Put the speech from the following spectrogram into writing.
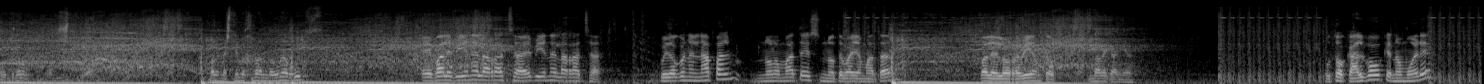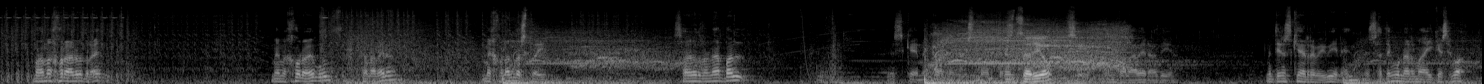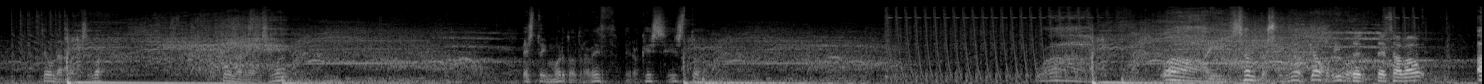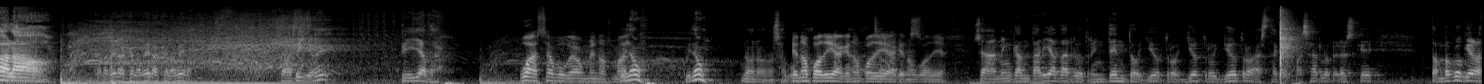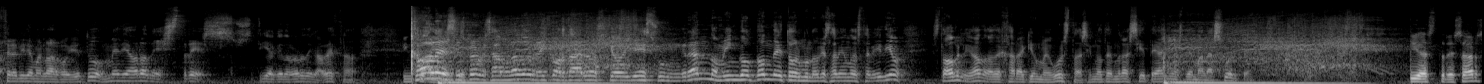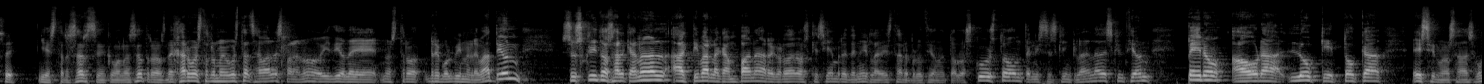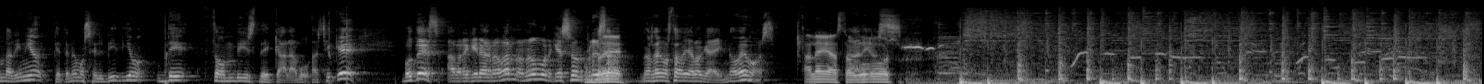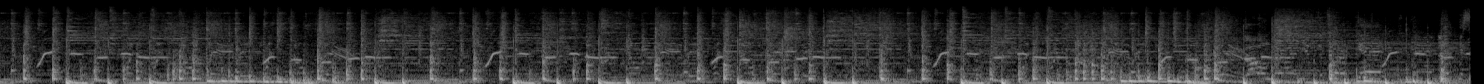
Otro. Hostia. Vale, me estoy mejorando una booth. Eh, vale, viene la racha, eh, viene la racha. Cuidado con el napalm, no lo mates, no te vaya a matar. Vale, lo reviento. Dale caña. Puto calvo, que no muere. Va a mejorar otra, eh. Me mejoro, eh, booth. Calavera. Mejorando estoy. Sale otro napal. Es que me cago en mis muertos. ¿En serio? Sí, en calavera, tío. Me tienes que revivir, ¿eh? O sea, tengo un arma ahí que se va. Tengo un arma que se va. Tengo un arma que se va. Estoy muerto otra vez. ¿Pero qué es esto? ¡Guau! ¡Ay, santo señor! ¿Qué hago vivo? Te, te he salvado. ¡Hala! Calavera, calavera, calavera. Te la pillo, ¿eh? Pillada. Buah, se ha bugueado menos mal. Cuidado, cuidado. No, no, no se ha Que no bugueado. podía, que no podía, que no podía. O sea, me encantaría darle otro intento y otro y otro y otro hasta que pasarlo, pero es que tampoco quiero hacer el vídeo más largo. YouTube, media hora de estrés. Hostia, qué dolor de cabeza. Chavales, espero que os haya molado. Recordaros que hoy es un gran domingo donde todo el mundo que está viendo este vídeo está obligado a dejar aquí un me gusta, si no tendrá 7 años de mala suerte. Y a estresarse. y estresarse como nosotros. Dejar vuestros me gusta, chavales, para el nuevo vídeo de nuestro Revolving Elevation. Suscritos al canal, activar la campana, recordaros que siempre tenéis la lista de reproducción de todos los custom, tenéis skin clave en la descripción, pero ahora lo que toca es irnos a la segunda línea, que tenemos el vídeo de zombies de Calabuz. Así que, botes, habrá que ir a grabarlo, ¿no? Porque es sorpresa. Hombre. No sabemos todavía lo que hay. Nos vemos. Vale, hasta luego.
